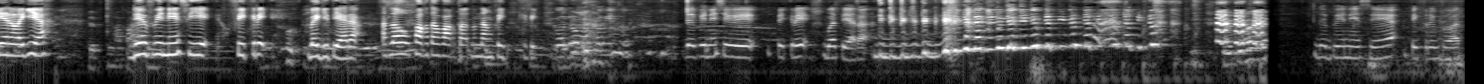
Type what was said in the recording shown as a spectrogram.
Tiara lagi ya. Definisi Fikri bagi Tiara atau fakta-fakta tentang Fikri. definisi Fikri buat Tiara definisi Fikri buat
